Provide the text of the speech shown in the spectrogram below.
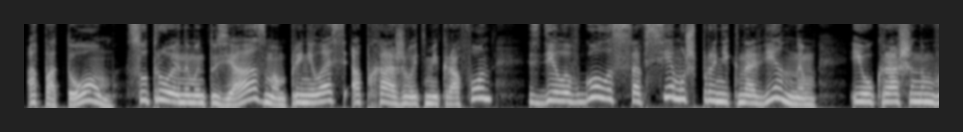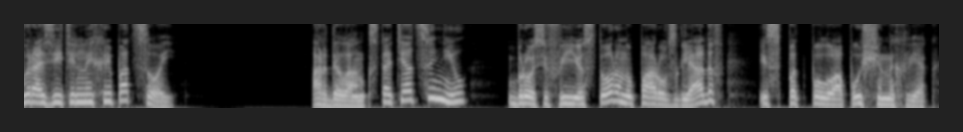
а потом с утроенным энтузиазмом принялась обхаживать микрофон сделав голос совсем уж проникновенным и украшенным выразительной хрипотцой. Арделан, кстати, оценил, бросив в ее сторону пару взглядов из-под полуопущенных век.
